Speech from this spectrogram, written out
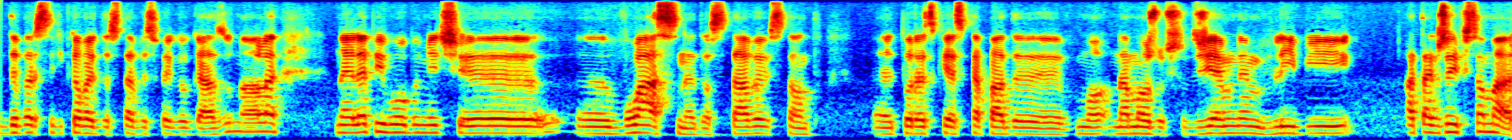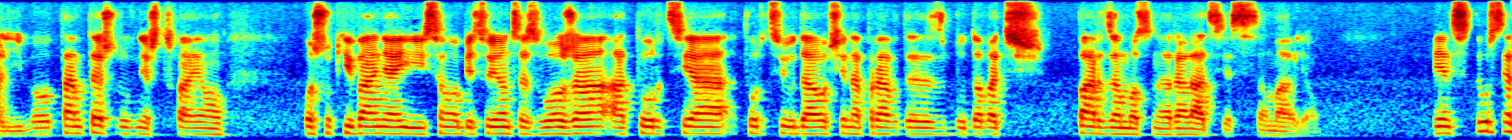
dywersyfikować dostawy swojego gazu, no ale najlepiej byłoby mieć y, y, własne dostawy, stąd tureckie eskapady na Morzu Śródziemnym, w Libii, a także i w Somalii, bo tam też również trwają poszukiwania i są obiecujące złoża, a Turcja, Turcji udało się naprawdę zbudować bardzo mocne relacje z Somalią. Więc Turcja,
